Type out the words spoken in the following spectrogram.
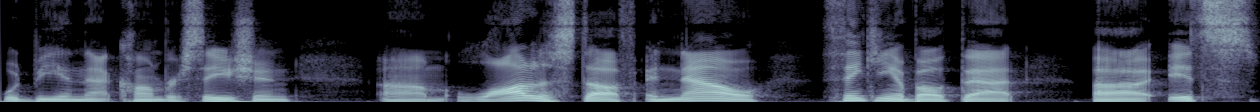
would be in that conversation. A um, lot of stuff. And now thinking about that, uh, it's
